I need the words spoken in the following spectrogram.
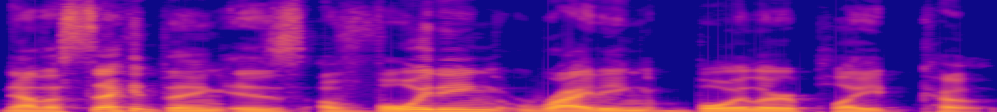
Now, the second thing is avoiding writing boilerplate code.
